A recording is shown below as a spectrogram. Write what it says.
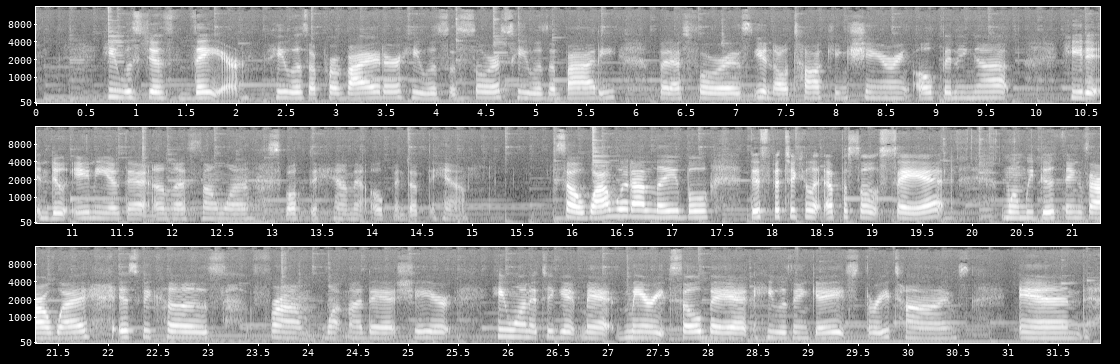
he was just there. He was a provider, he was a source, he was a body. But as far as, you know, talking, sharing, opening up, he didn't do any of that unless someone spoke to him and opened up to him. So, why would I label this particular episode sad when we do things our way? It's because, from what my dad shared, he wanted to get married so bad. He was engaged three times, and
